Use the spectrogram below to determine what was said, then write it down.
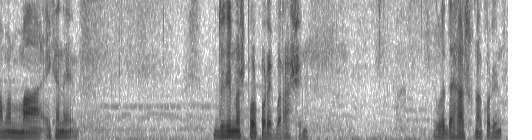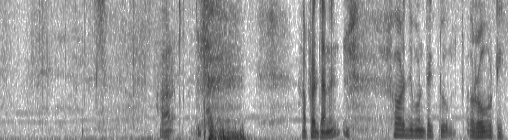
আমার মা এখানে দু তিন মাস পর পর একবার আসেন। এগুলো দেখাশোনা করেন। আর আপনারা জানেন শহর জীবনটা একটু রোবোটিক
